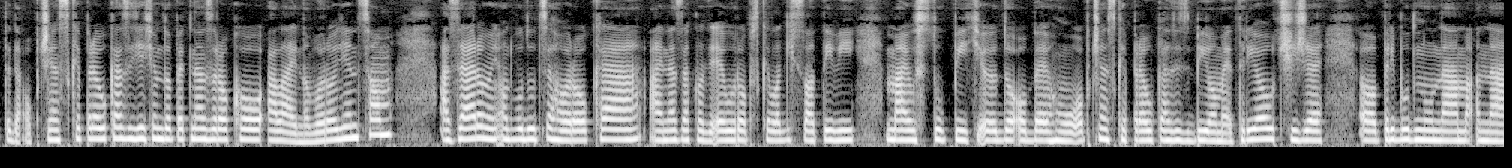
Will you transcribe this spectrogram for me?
teda občianské preukazy deťom do 15 rokov, ale aj novorodencom a zároveň od budúceho roka aj na základe európskej legislatívy majú vstúpiť e, do obehu občianské preukazy s biometriou, čiže e, pribudnú nám na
